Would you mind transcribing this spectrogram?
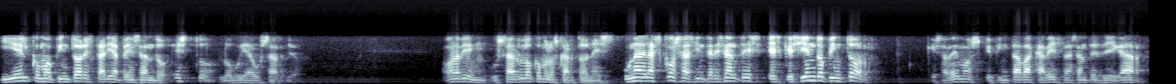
y él como pintor estaría pensando, esto lo voy a usar yo. Ahora bien, usarlo como los cartones. Una de las cosas interesantes es que siendo pintor, que sabemos que pintaba cabezas antes de llegar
